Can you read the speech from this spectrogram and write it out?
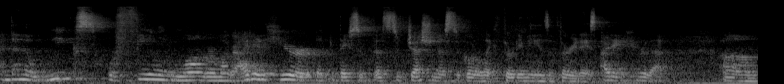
and then the weeks were feeling longer and longer. I didn't hear like they the suggestion is to go to like 30 meetings in 30 days. I didn't hear that. Um,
